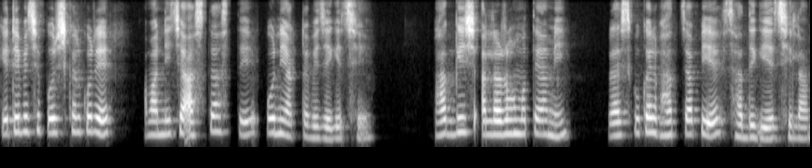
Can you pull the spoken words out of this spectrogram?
কেটে বেছে পরিষ্কার করে আমার নিচে আস্তে আস্তে পনি একটা বেজে গেছে। ভাগ্যিস আল্লাহ রহমতে আমি রাইস কুকারে ভাত চাপিয়ে ছাদে গিয়েছিলাম।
